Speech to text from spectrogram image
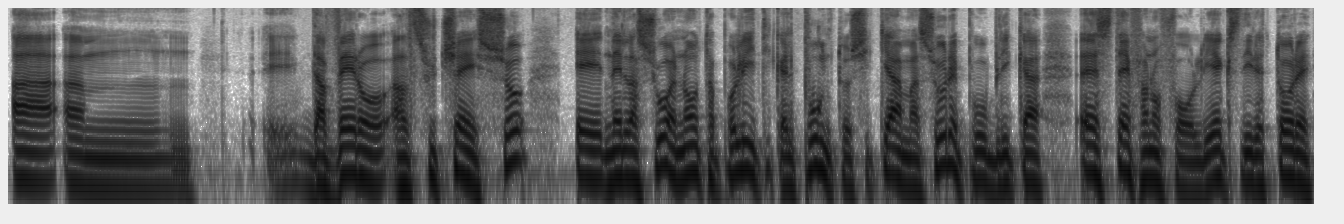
a, um, davvero al successo e nella sua nota politica, il punto si chiama su Repubblica, eh, Stefano Folli, ex direttore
